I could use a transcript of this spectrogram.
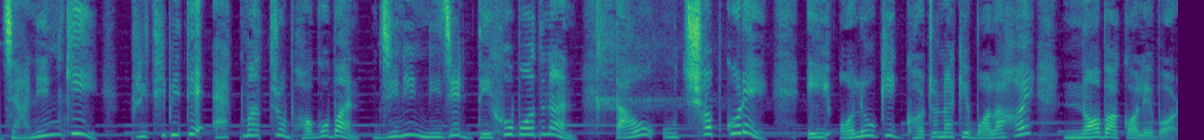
জানেন কি? পৃথিবীতে একমাত্র ভগবান, যিনি নিজের দেহ বদনান, তাও উৎসব করে এই অলৌকিক ঘটনাকে বলা হয় নবা কলেবর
